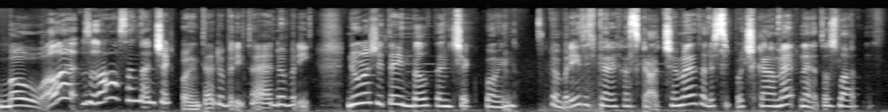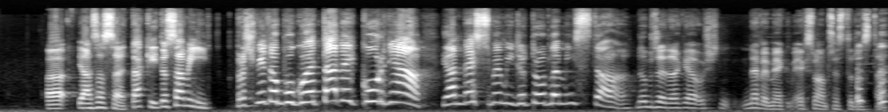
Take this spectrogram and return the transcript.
Bou, ale vzala jsem ten checkpoint, to je dobrý, to je dobrý. Důležitý byl ten checkpoint. Dobrý, teďka rychle skáčeme, tady si počkáme, ne, to zvládnu. Uh, já zase, taky, to samý. Proč mě to buguje tady, kurňa? Já nesmím jít do tohohle místa. Dobře, tak já už nevím, jak, jak se mám přesto dostat.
